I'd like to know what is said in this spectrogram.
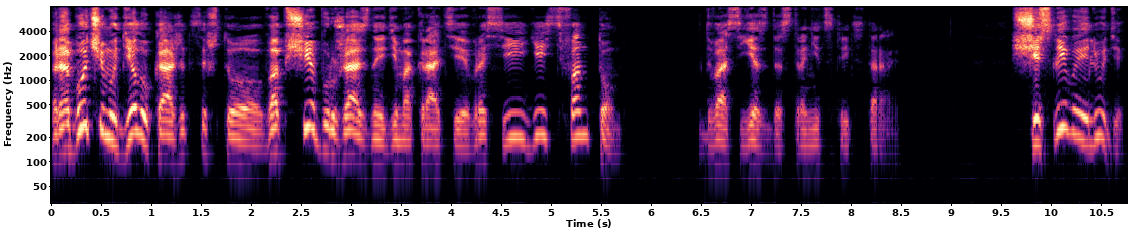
Рабочему делу кажется, что вообще буржуазная демократия в России есть фантом. Два съезда, страница 32. Счастливые люди.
